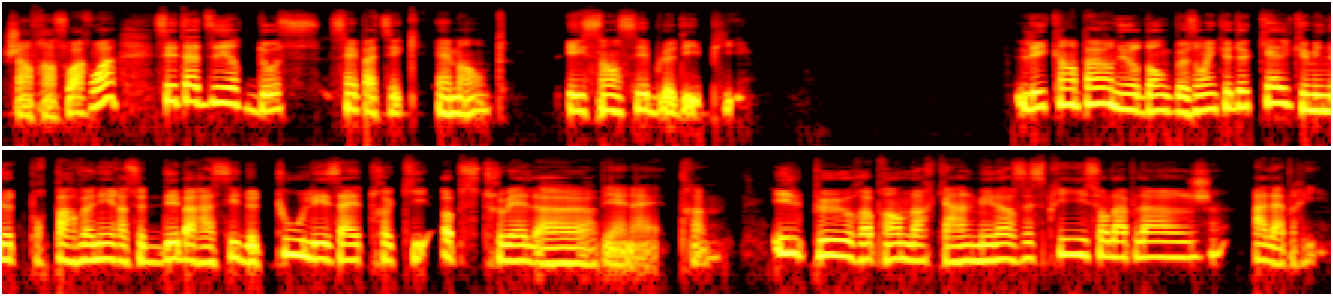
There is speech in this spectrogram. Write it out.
Jean-François Roy, c'est-à-dire douce, sympathique, aimante et sensible des pieds. Les campeurs n'eurent donc besoin que de quelques minutes pour parvenir à se débarrasser de tous les êtres qui obstruaient leur bien-être. Ils purent reprendre leur calme et leurs esprits sur la plage, à l'abri.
